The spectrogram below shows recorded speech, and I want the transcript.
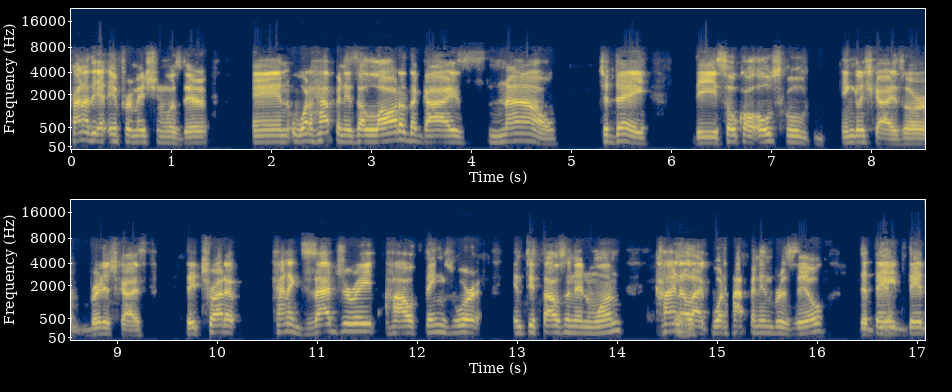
kind of the information was there. And what happened is a lot of the guys now, today, the so-called old school English guys or British guys, they try to kind of exaggerate how things were in 2001, kind of mm-hmm. like what happened in Brazil. That they yeah. did,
